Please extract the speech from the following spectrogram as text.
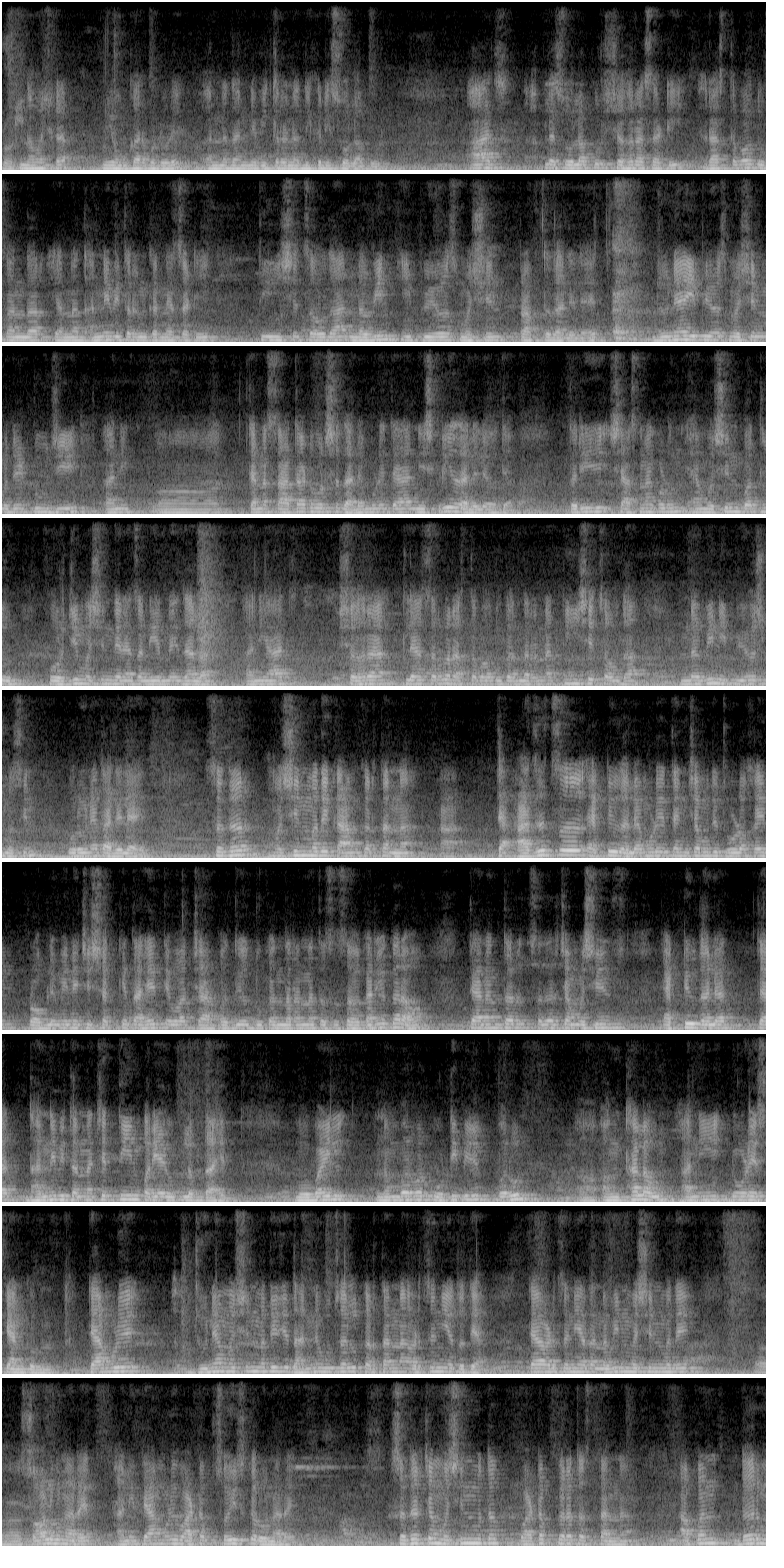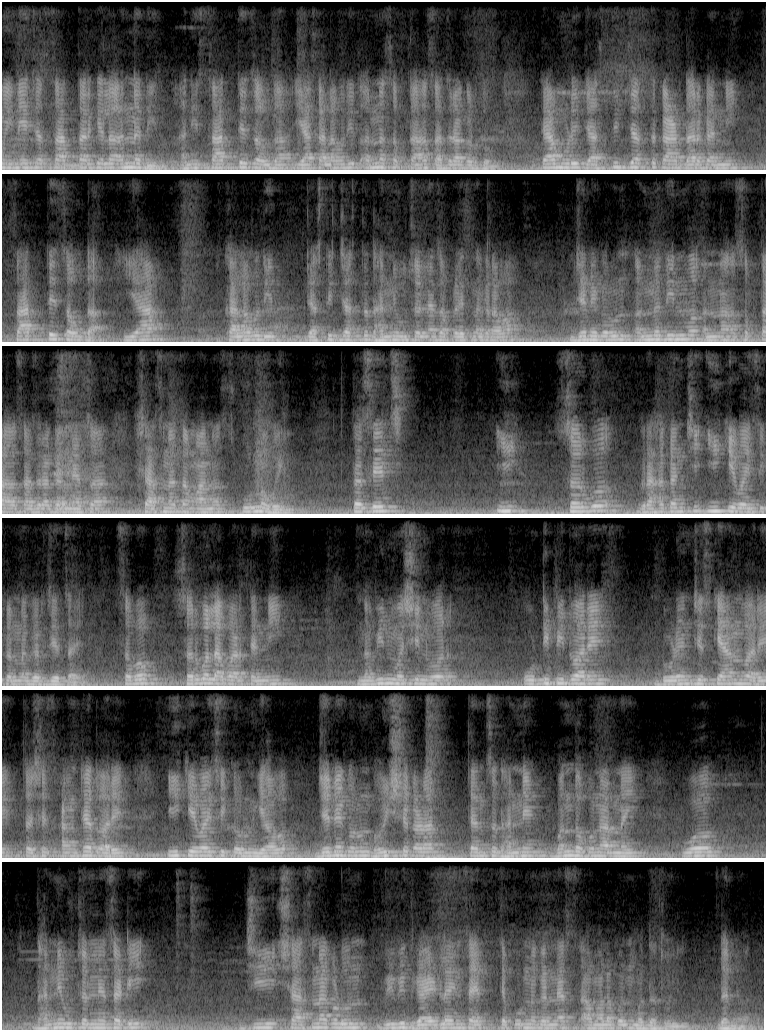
नमस्कार मी ओंकार बडोळे अन्नधान्य वितरण अधिकारी सोलापूर. आज आपल्या सोलापूर शहरासाठी रास्तभाव दुकानदार यांना धान्य वितरण करण्यासाठी तीनशे चौदा नवीन ई पी एस मशीन प्राप्त झालेले आहेत. जुन्या ई पी एस मशीनमध्ये टू जी आणि त्यांना सात आठ वर्ष झाल्यामुळे त्या निष्क्रिय झालेल्या होत्या. तरी शासनाकडून ह्या मशीन बदलून फोर जी मशीन देण्याचा निर्णय झाला आणि आज शहरातल्या सर्व रास्ताभाव दुकानदारांना तीनशे चौदा नवीन ई पी एस मशीन पुरवण्यात आलेले आहेत. सदर मशीनमध्ये काम करताना त्या आजच ॲक्टिव्ह झाल्यामुळे त्यांच्यामध्ये थोडं काही प्रॉब्लेम येण्याची शक्यता आहे. तेव्हा चार पाच दिवस दुकानदारांना तसं सहकार्य करावं. त्यानंतर सदरच्या मशीन्स ॲक्टिव्ह झाल्यात. त्यात धान्य वितरणाचे तीन पर्याय उपलब्ध आहेत. मोबाईल नंबरवर ओ टी पीवरून अंगठा लावून आणि डोळे स्कॅन करून. त्यामुळे जुन्या मशीनमध्ये जे धान्य उचल करताना अडचणी येत होत्या त्या अडचणी आता नवीन मशीनमध्ये सॉल्व होणार आहेत आणि त्यामुळे वाटप सोयीस्कर होणार आहे. सदरच्या मशीनमध्ये वाटप करत असताना आपण दर महिन्याच्या सात तारखेला अन्न दिन आणि सात ते चौदा या कालावधीत अन्न सप्ताह साजरा करतो. त्यामुळे जास्तीत जास्त कार्डधारकांनी सात ते चौदा या कालावधीत जास्तीत जास्त धान्य उचलण्याचा प्रयत्न करावा. जेणेकरून अन्नदिन व अन्न सप्ताह साजरा करण्याचा शासनाचा मानस पूर्ण होईल. तसेच ई सर्व ग्राहकांची ई के वाय सी करणं गरजेचं आहे. सबब सर्व लाभार्थ्यांनी नवीन मशीनवर ओ टी पीद्वारे डोळ्यांचे स्कॅनद्वारे तसेच अंगठ्याद्वारे ई के वाय सी करून घ्यावं. जेणेकरून भविष्यकाळात त्यांचं धान्य बंद होणार नाही व धान्य उचलण्यासाठी जी शासनाकडून विविध गाईडलाईन्स आहेत त्या पूर्ण करण्यास आम्हाला पण मदत होईल. धन्यवाद.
